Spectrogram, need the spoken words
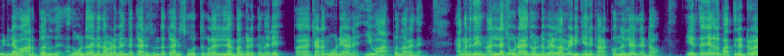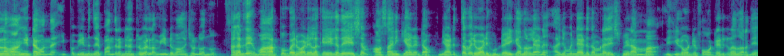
വീടിന്റെ വാർപ്പ് എന്നത്. അതുകൊണ്ട് തന്നെ നമ്മുടെ ബന്ധക്കാരും സ്വന്തക്കാരും സുഹൃത്തുക്കളും എല്ലാം പങ്കെടുക്കുന്ന ഒരു ചടങ്ങ് ഈ വാർപ്പ് എന്ന് പറയുന്നത്. അങ്ങനത്തെ നല്ല ചൂടായതുകൊണ്ട് വെള്ളം മേടിക്കുന്നതിന് കണക്കൊന്നും ഇല്ലായിരുന്നു കേട്ടോ. നേരത്തെ ഞങ്ങൾ പത്ത് ലിറ്റർ വെള്ളം വാങ്ങിയിട്ടാണ് വന്നത് ഇപ്പോൾ വീണ്ടും പന്ത്രണ്ട് ലിറ്റർ വെള്ളം വീണ്ടും വാങ്ങിച്ചുകൊണ്ട് വന്നു. അങ്ങനത്തെ വാർപ്പും പരിപാടികളൊക്കെ ഏകദേശം അവസാനിക്കുകയാണ് കേട്ടോ ഇനി അടുത്ത പരിപാടി ഫുഡ് കഴിക്കുക എന്നുള്ളതാണ് അതിന് മുന്നായിട്ട് നമ്മുടെ ലക്ഷ്മിയുടെ അമ്മ ലിജിയുടെ കൂട്ടി ഫോട്ടോ എടുക്കണമെന്ന് പറഞ്ഞ്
